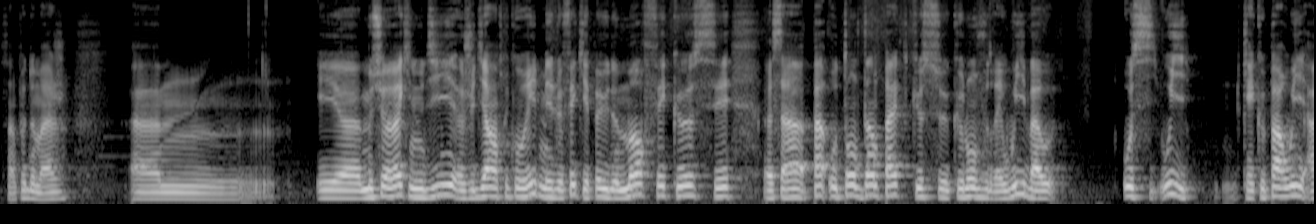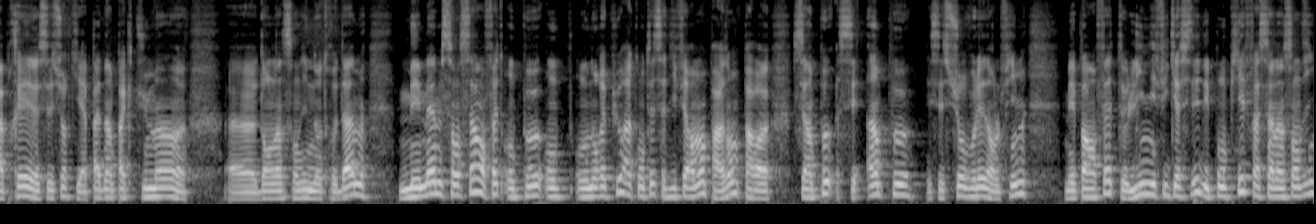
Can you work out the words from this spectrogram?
C'est un peu dommage. Euh, et Monsieur Ava qui nous dit, je vais dire un truc horrible, mais le fait qu'il n'y ait pas eu de mort fait que c'est, ça n'a pas autant d'impact que ce que l'on voudrait. Oui, bah aussi, oui, quelque part oui. Après, c'est sûr qu'il n'y a pas d'impact humain euh, dans l'incendie de Notre-Dame, mais même sans ça, en fait, on peut, on, on aurait pu raconter ça différemment. Par exemple, par, euh, c'est un peu, c'est un peu, et c'est survolé dans le film, mais par en fait l'inefficacité des pompiers face à l'incendie.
